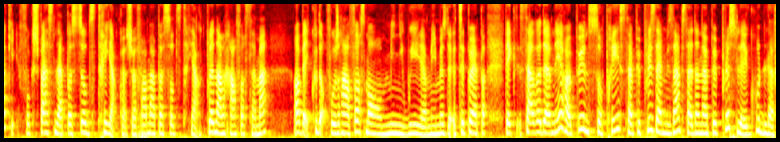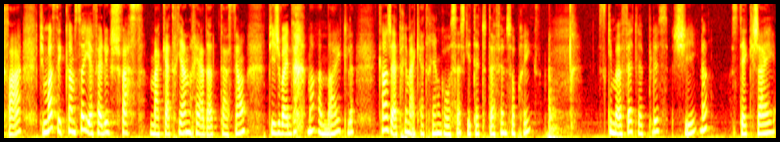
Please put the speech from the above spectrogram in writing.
OK, il faut que je fasse la posture du triangle. Je vais faire ma posture du triangle. Puis là, dans le renforcement, ah ben écoute, il faut que je renforce mon mini-oui, mes muscles, tu sais, peu importe. Fait que ça va devenir un peu une surprise, c'est un peu plus amusant, puis ça donne un peu plus le goût de le faire. Puis moi, c'est comme ça, il a fallu que je fasse ma quatrième réadaptation. Puis je vais être vraiment honnête, là, quand j'ai appris ma quatrième grossesse, qui était tout à fait une surprise, ce qui m'a fait le plus chier, là, c'était que j'aille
